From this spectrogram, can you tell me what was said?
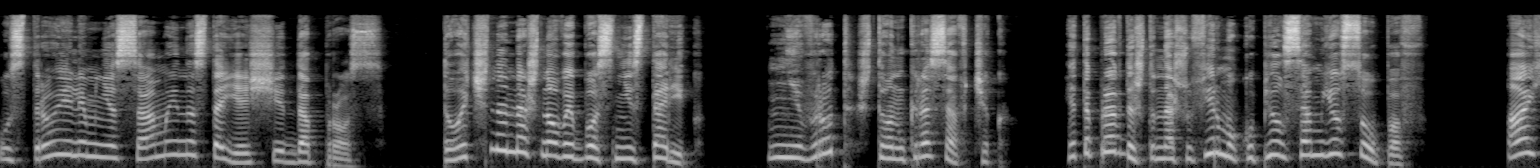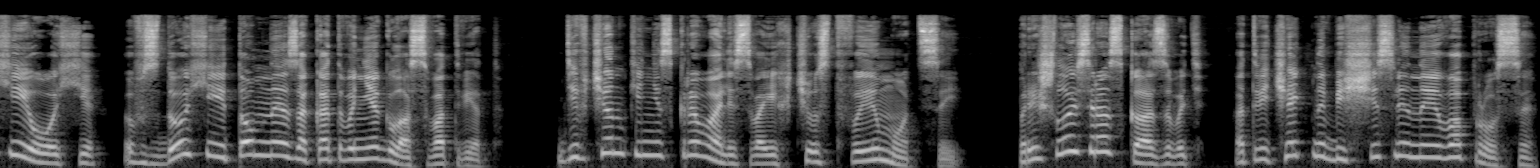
устроили мне самый настоящий допрос. «Точно наш новый босс не старик?» «Не врут, что он красавчик. Это правда, что нашу фирму купил сам Юсупов?» Ахи-охи, вздохи и томное закатывание глаз в ответ. Девчонки не скрывали своих чувств и эмоций. Пришлось рассказывать, отвечать на бесчисленные вопросы.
